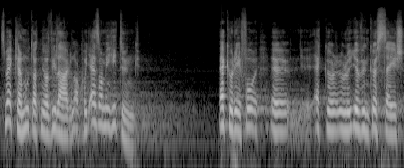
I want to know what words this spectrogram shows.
Ezt meg kell mutatni a világnak, hogy ez a mi hitünk. Ekköré, ekkörül jövünk össze, és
